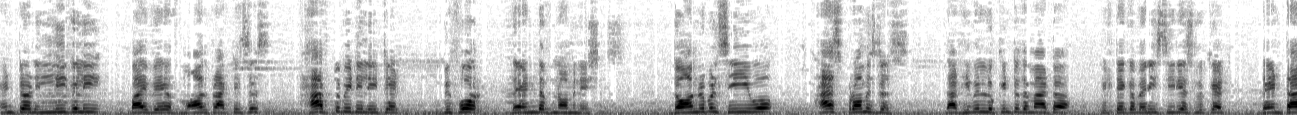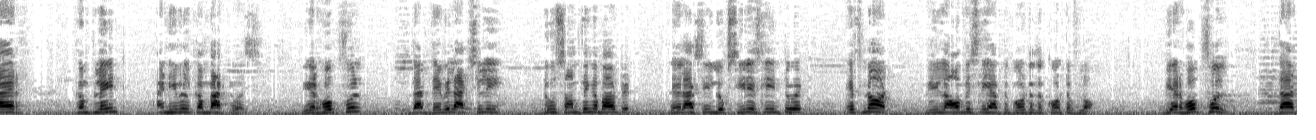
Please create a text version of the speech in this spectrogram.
entered illegally by way of malpractices have to be deleted before the end of nominations. The Honorable CEO has promised us that he will look into the matter, he'll take a very serious look at the entire complaint and he will come back to us. We are hopeful that they will actually do something about it. They will actually look seriously into it. If not, we will obviously have to go to the court of law. We are hopeful that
